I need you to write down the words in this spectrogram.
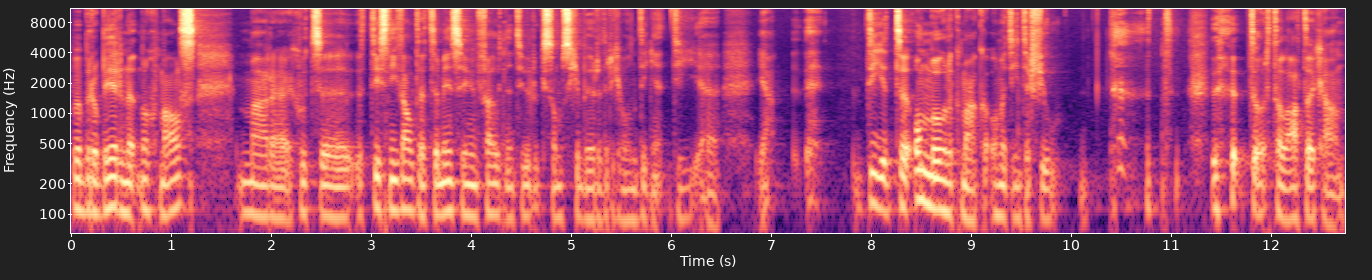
we proberen het nogmaals. Maar goed, het is niet altijd de mensen hun fout natuurlijk. Soms gebeuren er gewoon dingen die ja, die het eh, onmogelijk maken om het interview door te laten gaan.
